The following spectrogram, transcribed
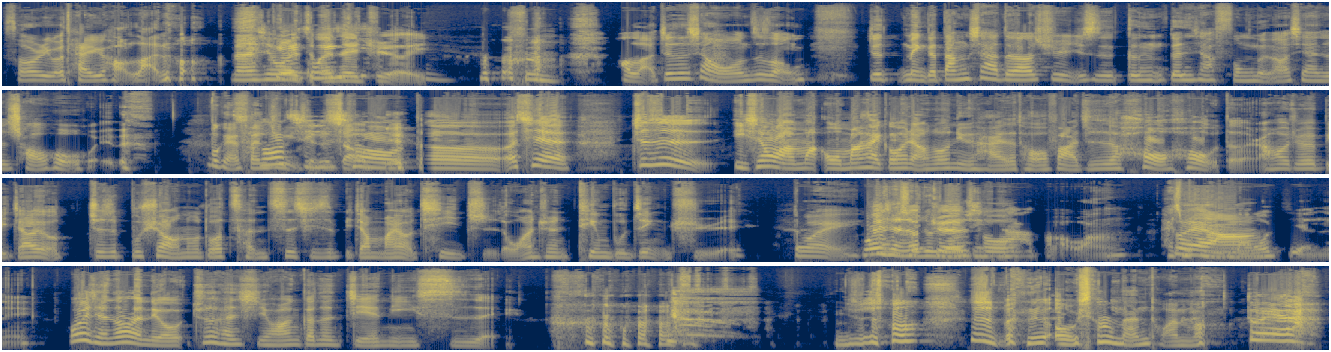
Sorry，我台语好烂哦。没关系，我也只会这句而已。好啦，就是像我们这种，就每个当下都要去，就是跟跟一下风的，然后现在就超后悔的。不敢翻以前的照片的，而且就是以前我妈，我妈还跟我讲说，女孩的头发就是厚厚的，然后就会比较有，就是不需要那么多层次，其实比较蛮有气质的，完全听不进去。哎，对我以前就觉得说大宝啊，对啊，毛剪呢，我以前都很流，就是很喜欢跟着杰尼斯。哎，你是说日本那个偶像男团吗？对啊。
